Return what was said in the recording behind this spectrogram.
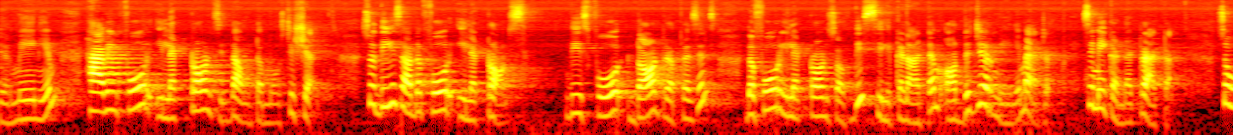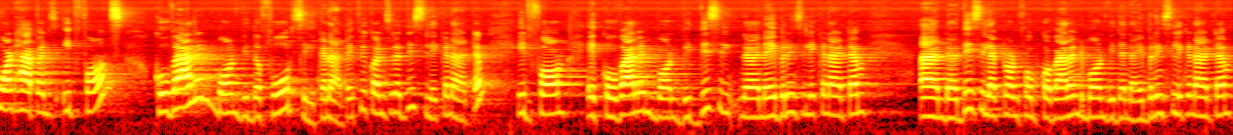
germanium having 4 electrons in the outermost shell. So, these are the 4 electrons. These 4 dot represents the 4 electrons of the silicon atom or the germanium atom, semiconductor atom. So, what happens? It forms covalent bond with the 4 silicon atom. If you consider this silicon atom, it form a covalent bond with this uh, neighboring silicon atom and uh, this electron form covalent bond with the neighboring silicon atom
